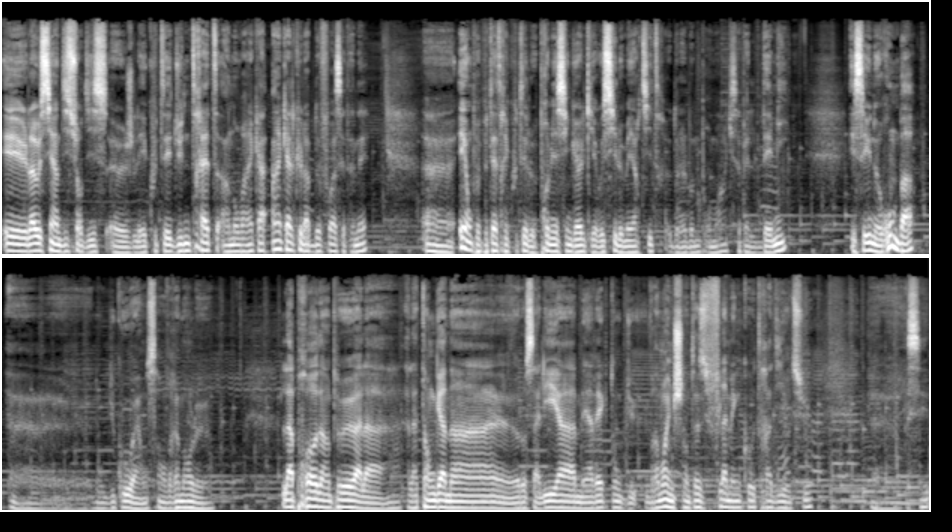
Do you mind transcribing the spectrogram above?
Et là aussi un 10 sur 10. Euh, je l'ai écouté d'une traite un nombre inca- incalculable de fois cette année. Euh, et on peut peut-être écouter le premier single qui est aussi le meilleur titre de l'album pour moi, qui s'appelle Demi. Et c'est une rumba. Euh, donc du coup, on sent vraiment le la prod un peu à la, à la Tangana, euh, Rosalia, mais avec donc vraiment une chanteuse flamenco tradie au-dessus. C'est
